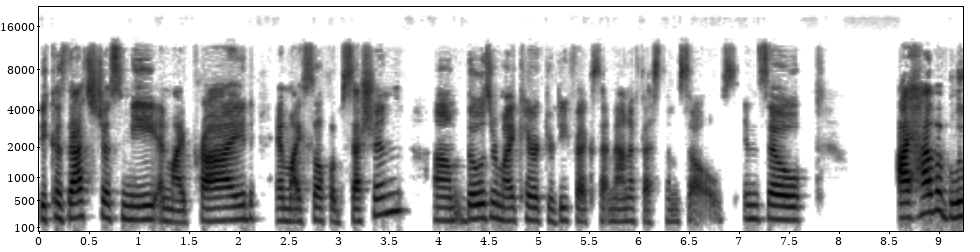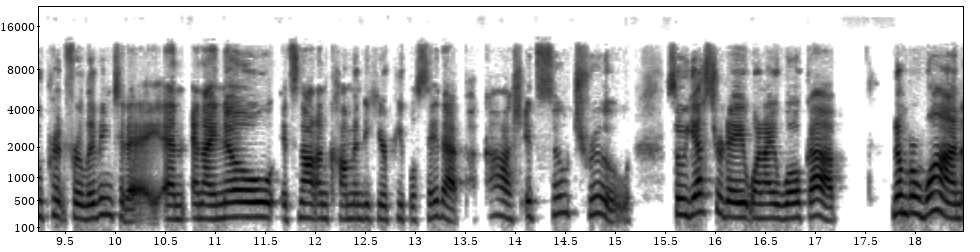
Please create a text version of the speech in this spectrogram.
because that's just me and my pride and my self obsession. Um, those are my character defects that manifest themselves. And so I have a blueprint for living today. And, and I know it's not uncommon to hear people say that, but gosh, it's so true. So, yesterday when I woke up, number one,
